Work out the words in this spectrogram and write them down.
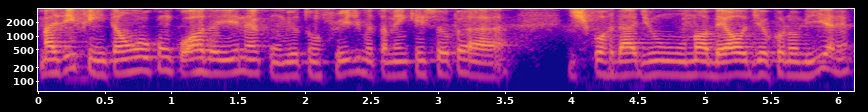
Mas enfim, então eu concordo aí né, com o Milton Friedman, também quem sou eu para discordar de um Nobel de Economia, né?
